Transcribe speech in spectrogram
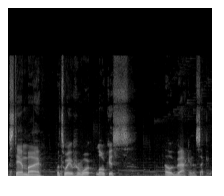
stand by. Let's wait for locusts. I'll be back in a second.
